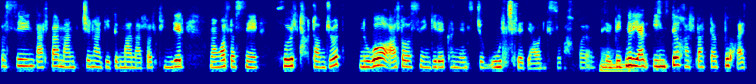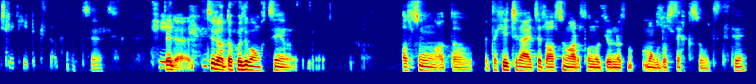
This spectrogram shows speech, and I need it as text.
улсын далбаа мандчина гэдэг маань бол тэн дээр Монгол улсын хууль тогтоомжууд нөгөө олон улсын гэрээ конвенцчиг үйлчлээд явна гэсэн үг байхгүй юу. Тэгэхээр бид нар яг энтэй холбоотой бүх ажлыг хийдэг гэсэн үг. Тэр тэр одоо хүлэг онгоцын олсон одоо одоо хийж байгаа ажил олсон орлого нь бол ер нь Монгол улсын гэсэн үг үст тий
